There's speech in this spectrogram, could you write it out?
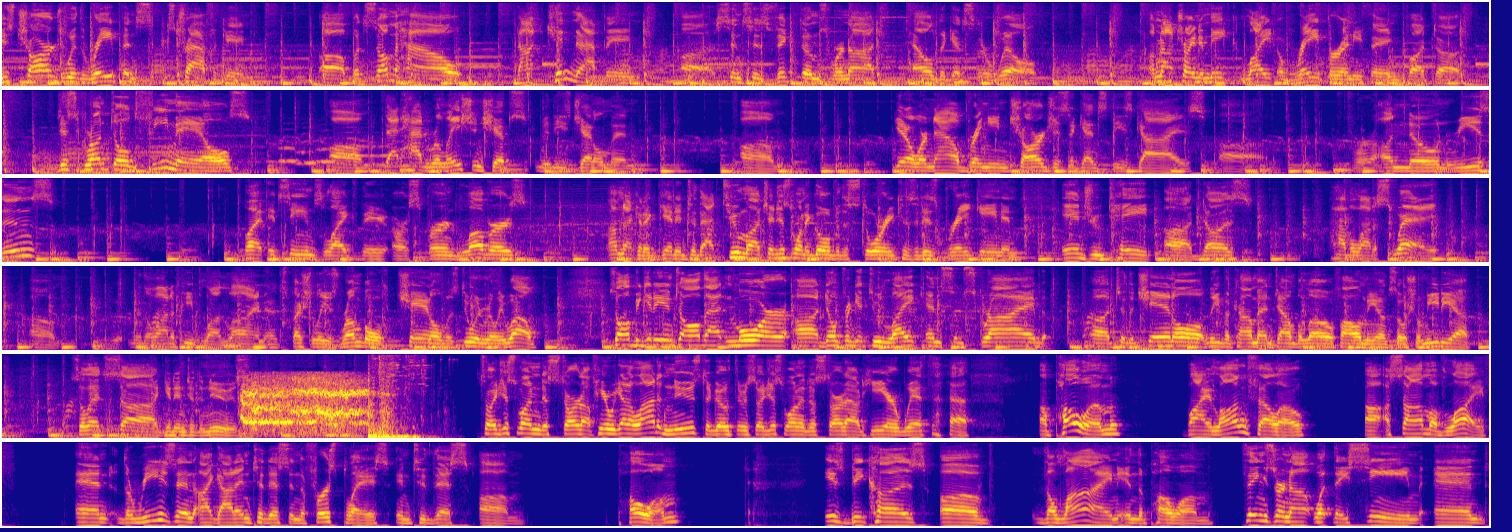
is charged with rape and sex trafficking, uh, but somehow not kidnapping uh, since his victims were not held against their will. I'm not trying to make light of rape or anything, but uh, disgruntled females um, that had relationships with these gentlemen, um, you know, are now bringing charges against these guys uh, for unknown reasons. But it seems like they are spurned lovers. I'm not going to get into that too much. I just want to go over the story because it is breaking, and Andrew Tate uh, does have a lot of sway um, with, a lot of people online, especially his Rumble channel was doing really well. So I'll be getting into all that and more. Uh, don't forget to like and subscribe uh, to the channel. Leave a comment down below. Follow me on social media. So let's uh, get into the news. So I just wanted to start off here. We got a lot of news to go through, so I just wanted to start out here with uh, a poem by Longfellow, uh, A Psalm of Life. And the reason I got into this in the first place, into this um, poem, is because of the line in the poem things are not what they seem. And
